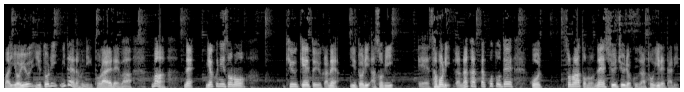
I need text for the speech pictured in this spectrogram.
まあ余裕、ゆとりみたいな風に捉えれば、まあね、逆にその、休憩というかね、ゆとり、遊び、えー、サボりがなかったことで、こう、その後のね、集中力が途切れたり、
